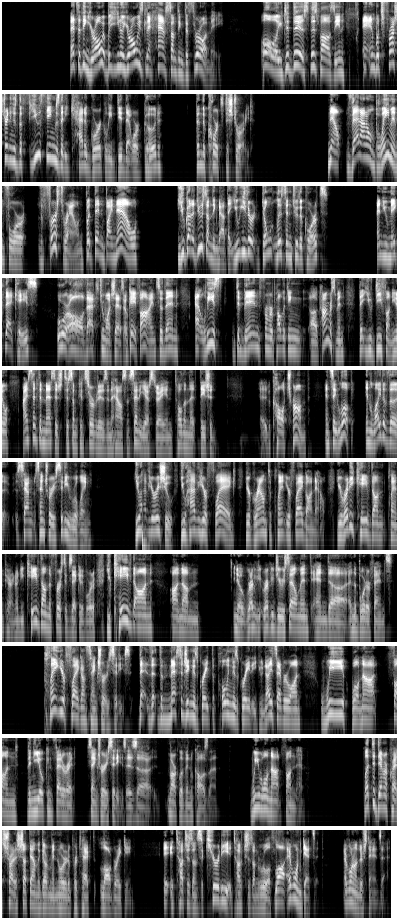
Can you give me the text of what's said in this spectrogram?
That's the thing. You're always, but you know, you're always going to have something to throw at me. Oh, well, you did this, this policy, and and what's frustrating is the few things that he categorically did that were good, then the courts destroyed. Now, that I don't blame him for the first round, but then by now, you got to do something about that. You either don't listen to the courts and you make that case, or, oh, that's too much this. Okay, fine. So then at least demand from Republican uh, congressmen that you defund. You know, I sent a message to some conservatives in the House and Senate yesterday and told them that they should uh, call Trump and say, look, in light of the sanctuary city ruling, you have your issue. You have your flag, your ground to plant your flag on now. You already caved on Planned Parenthood. You caved on the first executive order. You caved on on um you know refugee resettlement and uh and the border fence. Plant your flag on sanctuary cities. That the, the messaging is great. The polling is great. It unites everyone. We will not fund the neo-Confederate sanctuary cities, as uh, Mark Levin calls them. We will not fund them. Let the Democrats try to shut down the government in order to protect law breaking. It, it, touches on security, it touches on rule of law. Everyone gets it, everyone understands that.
